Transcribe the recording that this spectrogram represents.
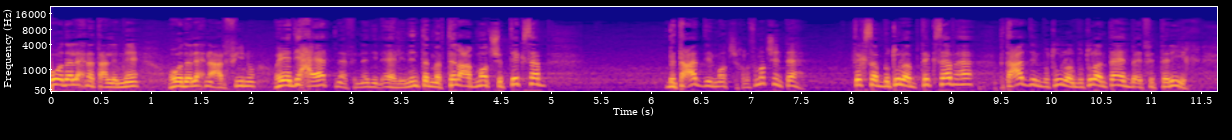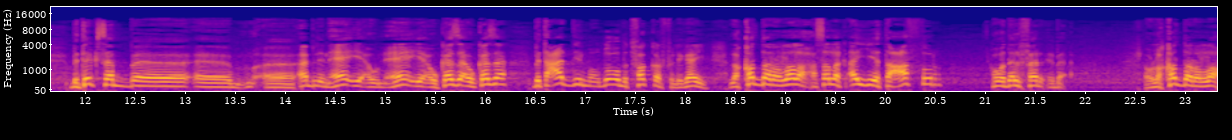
هو ده اللي إحنا اتعلمناه وهو ده اللي إحنا عارفينه وهي دي حياتنا في النادي الأهلي إن انت لما بتلعب ماتش بتكسب بتعدي الماتش خلاص الماتش انتهى. تكسب بطولة بتكسبها بتعدي البطولة البطولة انتهت بقت في التاريخ. بتكسب آآ آآ قبل نهائي أو نهائي أو كذا أو كذا بتعدي الموضوع وبتفكر في اللي جاي. لا قدر الله لو حصل لك أي تعثر هو ده الفرق بقى. لو لا قدر الله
